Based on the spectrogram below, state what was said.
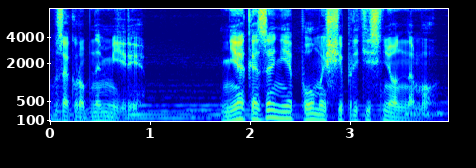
в загробном мире. Не оказание помощи притесненному –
